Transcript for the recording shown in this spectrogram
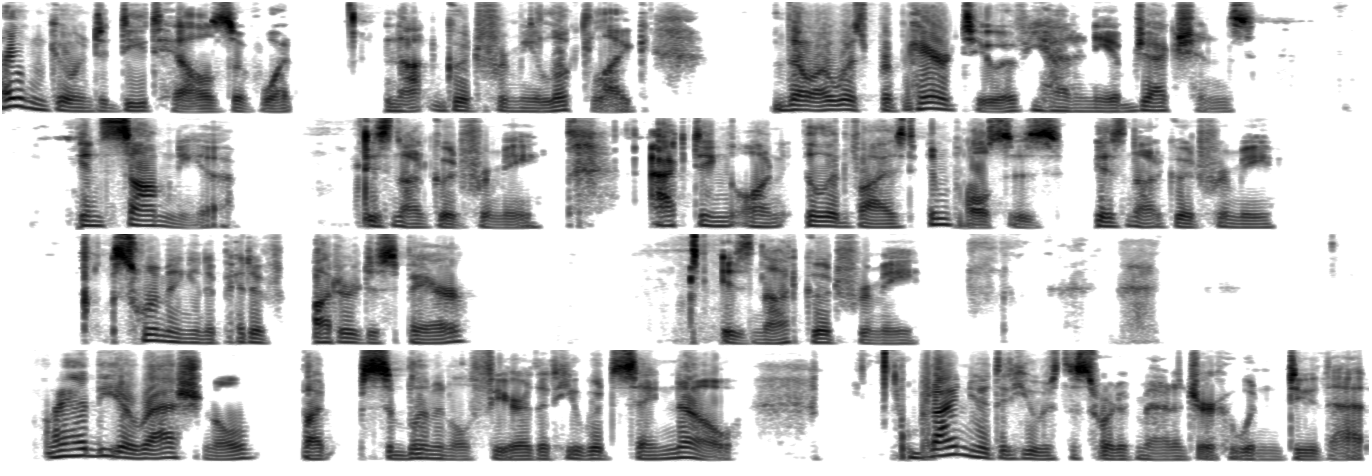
I didn't go into details of what not good for me looked like, though I was prepared to if he had any objections. Insomnia is not good for me. Acting on ill advised impulses is not good for me. Swimming in a pit of utter despair is not good for me. I had the irrational but subliminal fear that he would say no, but I knew that he was the sort of manager who wouldn't do that.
